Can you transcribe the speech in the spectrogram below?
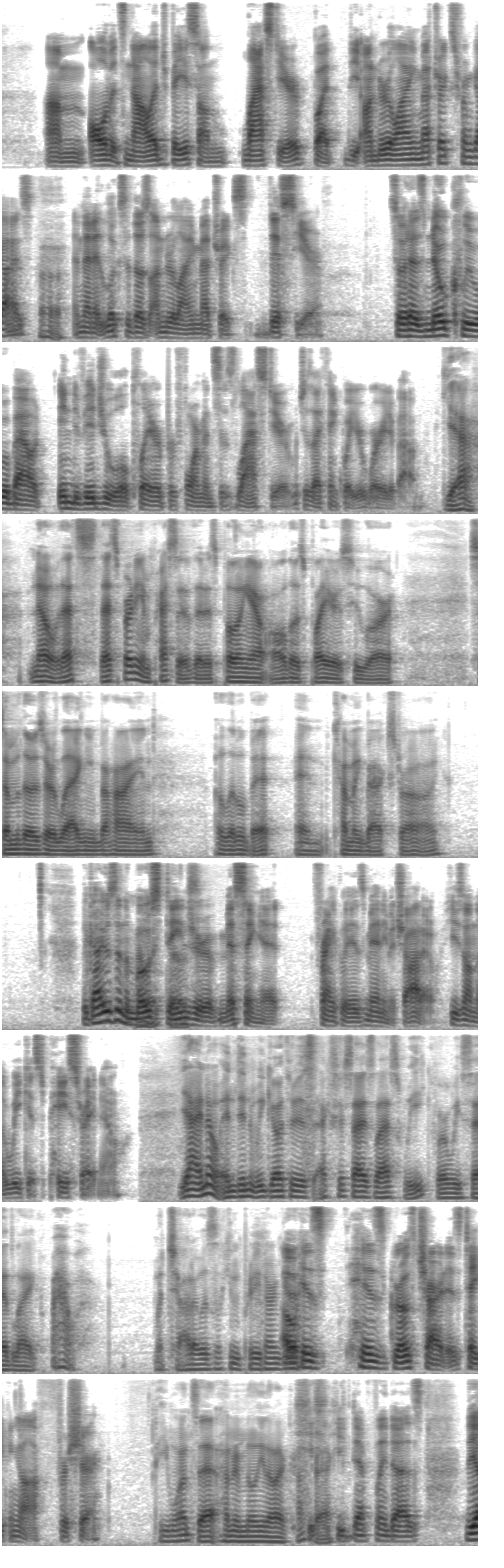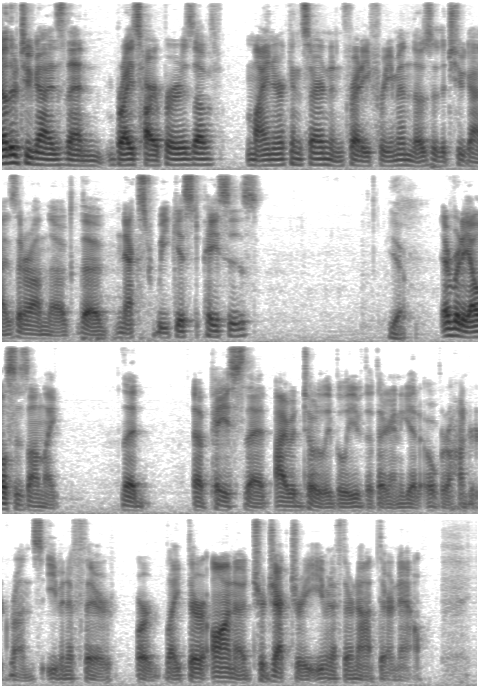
um, all of its knowledge base on last year, but the underlying metrics from guys, Uh-huh. and then it looks at those underlying metrics this year. So it has no clue about individual player performances last year, which is I think what you're worried about. Yeah, no, that's that's pretty impressive. That it's pulling out all those players who are some of those are lagging behind a little bit and coming back strong. The guy who's in the most like those. danger of missing it, frankly, is Manny Machado. He's on the weakest pace right now. Yeah, I know. And didn't we go through this exercise last week where we said like, "Wow, Machado is looking pretty darn oh, good." Oh, his his growth chart is taking off for sure. he wants that hundred million dollar He, contract. he definitely does. The other two guys, then Bryce Harper is of minor concern, and Freddie Freeman. Those are the two guys that are on the the next weakest paces. yeah, Everybody else is on like the a pace that I would totally believe that they're going to get over hundred runs, even if they're or like they're on a trajectory, even if they're not there now.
